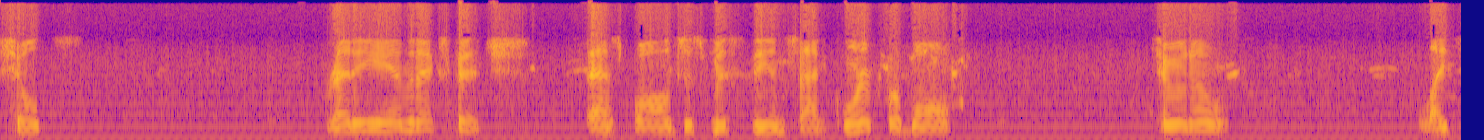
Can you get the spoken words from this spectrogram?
Schultz. Ready and the next pitch. Fastball just missed the inside corner for a ball. 2 and 0. Lights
